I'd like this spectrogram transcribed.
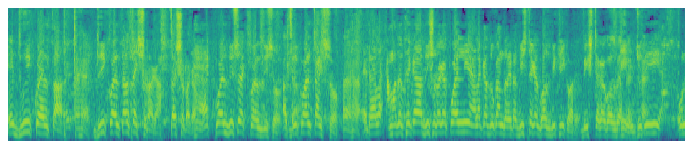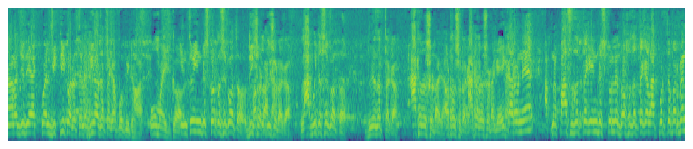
এই দুই কয়েল তার। হ্যাঁ হ্যাঁ। দুই কয়েল তার চারশো টাকা। চারশো টাকা। হ্যাঁ এক কয়েল দুইশো এক কয়েল দুইশো। আচ্ছা। দুই কয়েল চারশো। হ্যাঁ, হ্যাঁ। এটা আমাদের থেকে দুইশো টাকা কয়েল নিয়ে এলাকার দোকানদার এটা বিশ টাকা গজ বিক্রি করে। বিশ টাকা গজ যদি ওনারা যদি এক কয়েল বিক্রি করে তাহলে দুই হাজার টাকা প্রফিট হয়। ও মাই গড কিন্তু ইনভেস্ট করতেছে কত? দুইশো 200 টাকা। লাভ হইতেছে কত? দুই হাজার টাকা। আঠারোশো টাকা। 1800 টাকা, হ্যাঁ। আঠারোশো টাকা। এই হ্যাঁ, কারণে আপনি পাঁচ হাজার টাকা ইনভেস্ট করলে দশ হাজার টাকা লাভ করতে পারবেন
